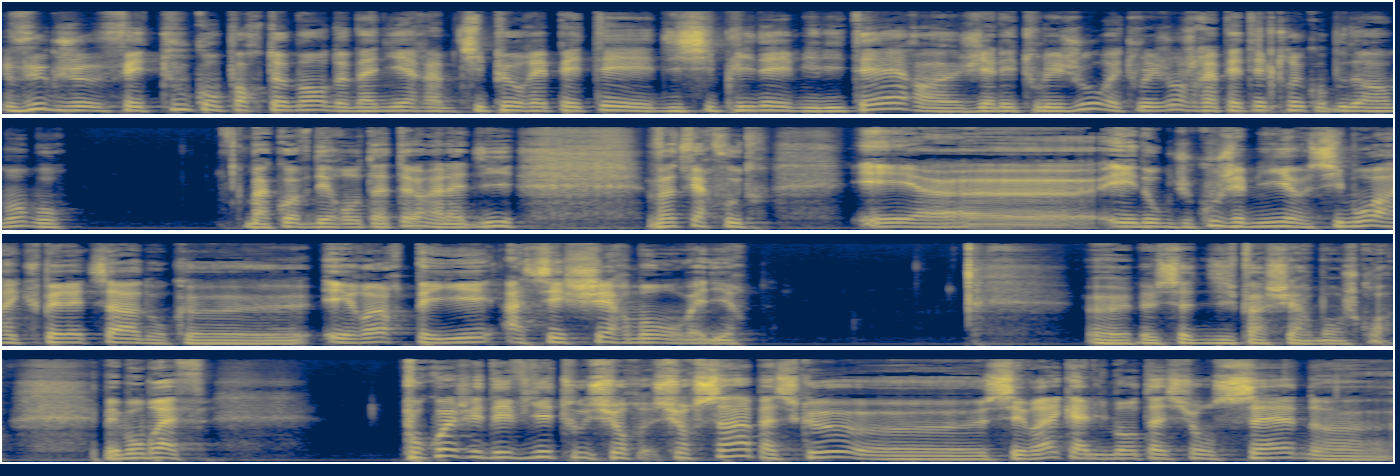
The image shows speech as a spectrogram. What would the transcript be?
vu que je fais tout comportement de manière un petit peu répétée et disciplinée et militaire j'y allais tous les jours et tous les jours je répétais le truc. Au bout d'un moment bon ma coiffe des rotateurs, elle a dit va te faire foutre. Et euh, et donc du coup j'ai mis euh, six mois à récupérer de ça. Donc euh, erreur payée assez chèrement, on va dire. Euh, ça ne dit pas chèrement, je crois. Mais bon bref. Pourquoi j'ai dévié tout sur sur ça? Parce que euh, c'est vrai qu'alimentation saine,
